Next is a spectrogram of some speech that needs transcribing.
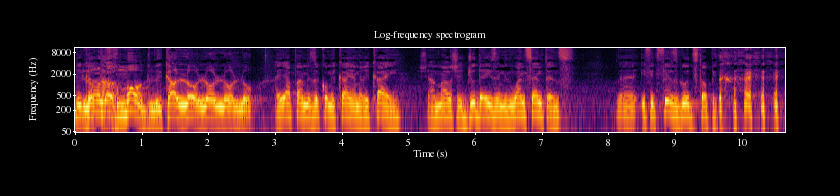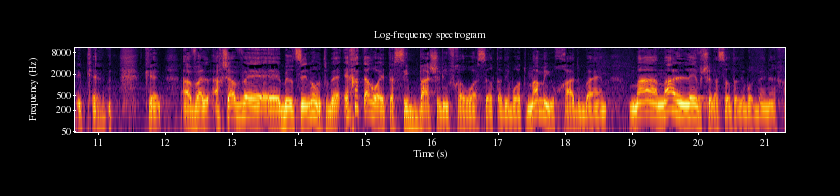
לא, לא תחמוד, בעיקר לא, לא, לא, לא. היה פעם איזה קומיקאי אמריקאי שאמר שג'ודאיזם in one sentence, if it feels good, stop it. כן, כן. אבל עכשיו אה, אה, ברצינות, איך אתה רואה את הסיבה שנבחרו עשרת הדיברות? מה מיוחד בהם? מה, מה הלב של עשרת הדיברות בעיניך?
